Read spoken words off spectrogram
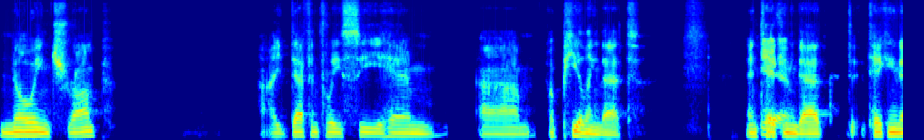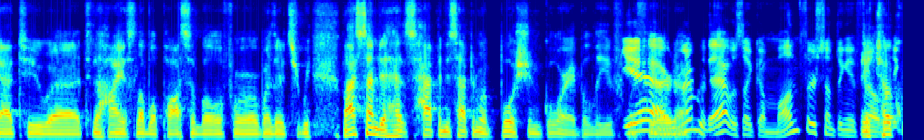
Knowing Trump, I definitely see him um, appealing that and taking yeah. that taking that to uh, to the highest level possible for whether it's re- last time that has happened. This happened with Bush and Gore, I believe. Yeah, I remember that was like a month or something. It, it took. Like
